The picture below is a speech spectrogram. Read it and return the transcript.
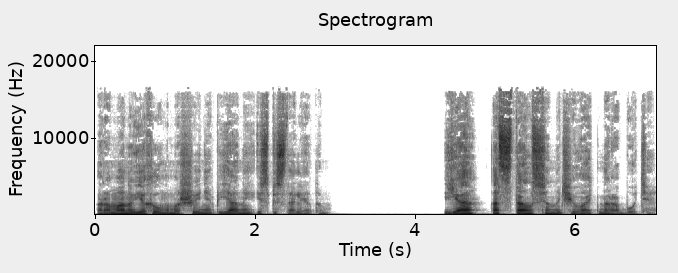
Роман уехал на машине, пьяный и с пистолетом. Я остался ночевать на работе.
